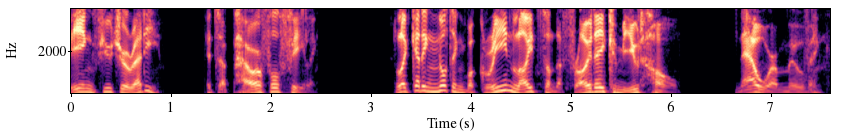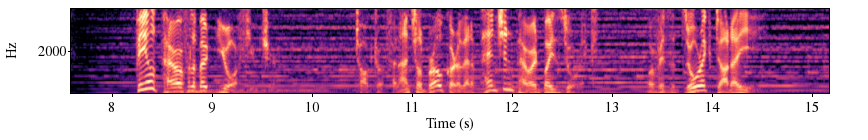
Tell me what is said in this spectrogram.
being future ready. It's a powerful feeling. Like getting nothing but green lights on the Friday commute home. Now we're moving. Feel powerful about your future. Talk to a financial broker about a pension powered by Zurich or visit zurich.ie.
